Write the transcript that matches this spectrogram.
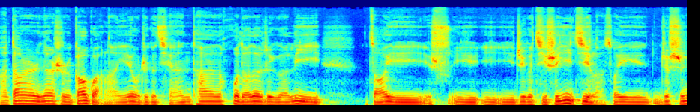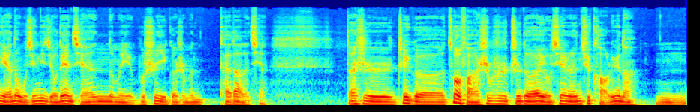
啊，当然人家是高管了，也有这个钱，他获得的这个利益。早已以以以这个几十亿计了，所以这十年的五星级酒店钱，那么也不是一个什么太大的钱。但是这个做法是不是值得有些人去考虑呢？嗯，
